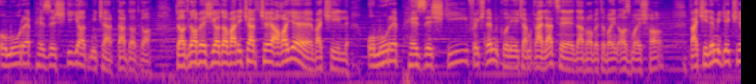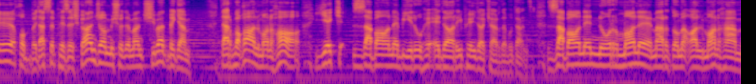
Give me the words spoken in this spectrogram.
امور پزشکی یاد می‌کرد در دادگاه. دادگاه بهش یادآوری کرد که آقای وکیل امور پزشکی فکر نمی یکم غلطه در رابطه با این آزمایش ها وکیله میگه که خب به دست پزشکا انجام می شده من چی باید بگم؟ در واقع آلمان ها یک زبان بیروح اداری پیدا کرده بودند. زبان نرمال مردم آلمان هم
